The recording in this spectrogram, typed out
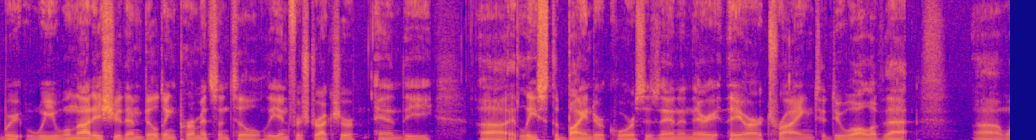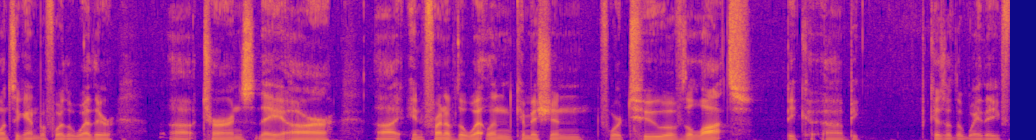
we, we will not issue them building permits until the infrastructure and the, uh, at least the binder course is in, and they they are trying to do all of that. Uh, once again, before the weather uh, turns, they are uh, in front of the wetland commission for two of the lots, because uh, be, because of the way they've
